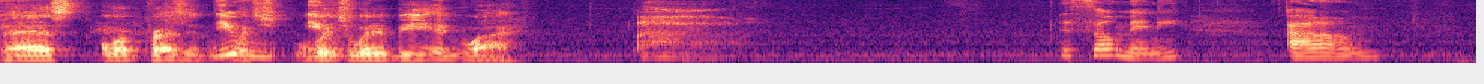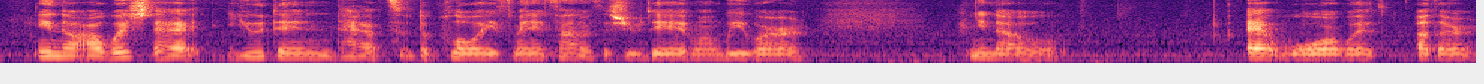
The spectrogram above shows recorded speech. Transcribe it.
past or present, You- which you- which would it be and why? It's so many. Um, you know, I wish that you didn't have to deploy as many times as you did when we were, you know, at war with other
